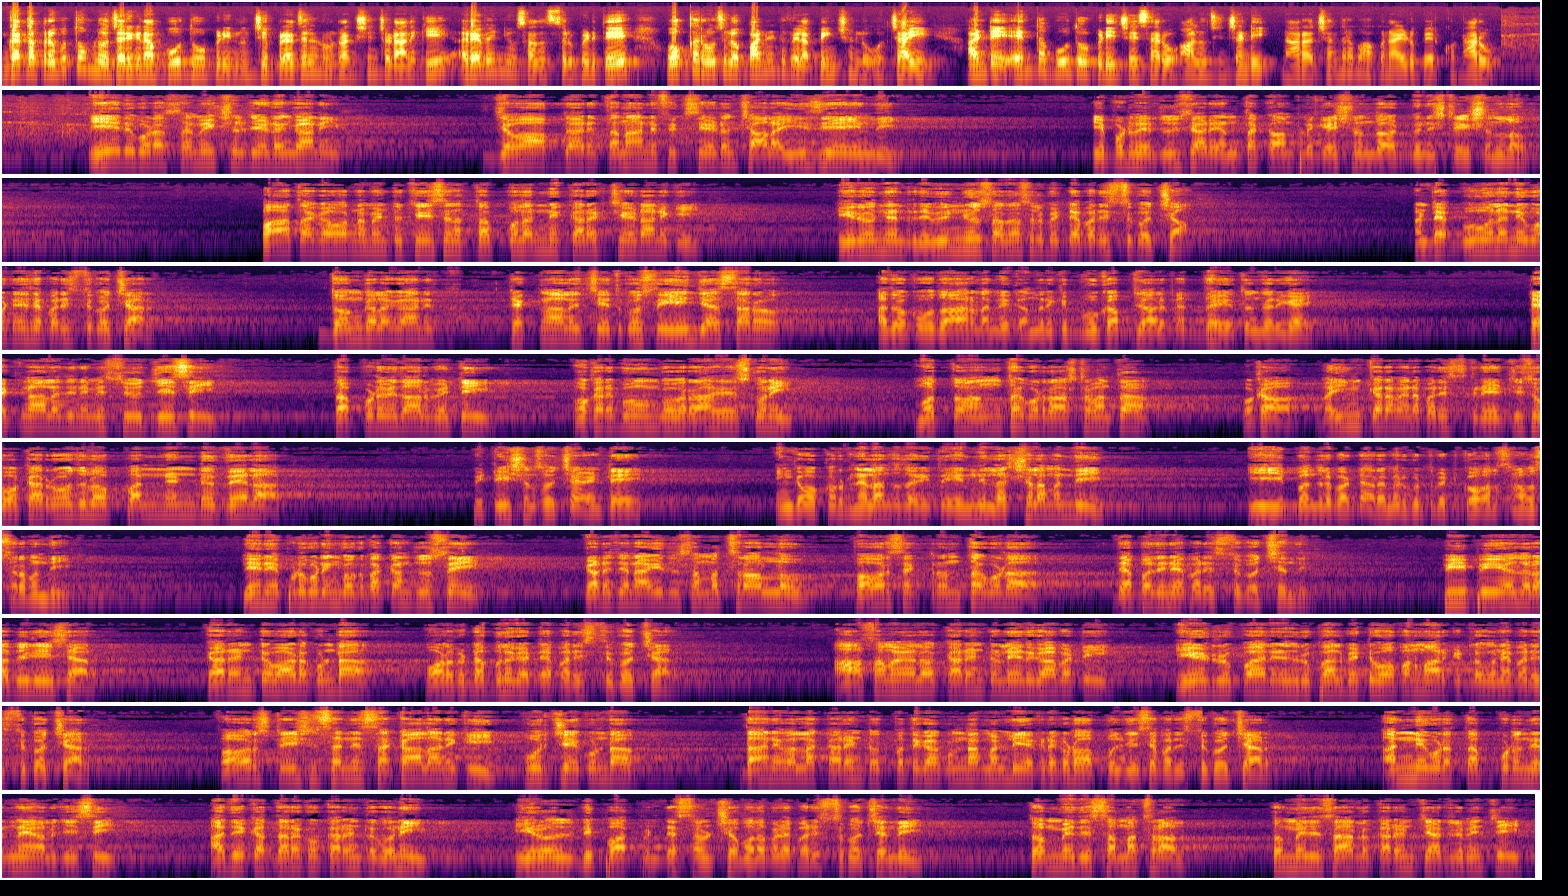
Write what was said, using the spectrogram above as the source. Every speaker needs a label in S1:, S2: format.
S1: గత ప్రభుత్వంలో జరిగిన భూ దోపిడీ నుంచి ప్రజలను రక్షించడానికి రెవెన్యూ సదస్సులు పెడితే ఒక్క రోజులో పన్నెండు వేల పింఛన్లు వచ్చాయి. అంటే ఎంత భూ దోపిడీ చేశారో ఆలోచించండి. నారా చంద్రబాబు నాయుడు పేర్కొన్నారు.
S2: ఏది కూడా సమీక్షలు చేయడం కానీ జవాబుదారీతనాన్ని ఫిక్స్ చేయడం చాలా ఈజీ అయింది. ఇప్పుడు మీరు చూశారు ఎంత కాంప్లికేషన్ ఉందో అడ్మినిస్ట్రేషన్లో పాత గవర్నమెంట్ చేసిన తప్పులన్నీ కరెక్ట్ చేయడానికి ఈరోజు నేను రెవెన్యూ సదస్సులు పెట్టే పరిస్థితికి వచ్చాం. అంటే భూములన్నీ కొట్టేసే పరిస్థితికి వచ్చారు. దొంగలు గాని టెక్నాలజీ చేతికొస్తే ఏం చేస్తారో అది ఒక ఉదాహరణ మీకు అందరికీ భూ కబ్జాలు పెద్ద ఎత్తున జరిగాయి. టెక్నాలజీని మిస్యూజ్ చేసి తప్పుడు విధాలు పెట్టి ఒకరి భూమి ఇంకొకరు రాసేసుకుని మొత్తం అంతా కూడా రాష్ట్రం అంతా ఒక భయంకరమైన పరిస్థితి క్రియేట్ చేసి ఒక రోజులో పన్నెండు వేల పిటిషన్స్ వచ్చాయంటే ఇంకా ఒకరు నెలంతా జరిగితే ఎన్ని లక్షల మంది ఈ ఇబ్బందులు పడ్డారో మీరు గుర్తుపెట్టుకోవాల్సిన అవసరం ఉంది. నేను ఎప్పుడు కూడా ఇంకొక పక్కన చూస్తే గడిచిన ఐదు సంవత్సరాల్లో పవర్ సెక్టర్ అంతా కూడా దెబ్బతినే పరిస్థితికి వచ్చింది. పీపీఏలు రద్దు చేశారు. కరెంటు వాడకుండా వాళ్ళకు డబ్బులు కట్టే పరిస్థితికి వచ్చారు. ఆ సమయంలో కరెంటు లేదు కాబట్టి ఏడు రూపాయలు ఎనిమిది రూపాయలు పెట్టి ఓపెన్ మార్కెట్లో కొనే పరిస్థితికి వచ్చారు. పవర్ స్టేషన్స్ అన్ని సకాలానికి పూర్తి చేయకుండా దానివల్ల కరెంట్ ఉత్పత్తి కాకుండా మళ్ళీ ఎక్కడెక్కడో అప్పులు చేసే పరిస్థితికి వచ్చారు. అన్ని కూడా తప్పుడు నిర్ణయాలు చేసి అధిక ధరకు కరెంట్లు కొని ఈరోజు డిపార్ట్మెంటే సంక్షేమంలో పడే పరిస్థితికి వచ్చింది. తొమ్మిది సంవత్సరాలు తొమ్మిది సార్లు కరెంట్ ఛార్జీలు పెంచి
